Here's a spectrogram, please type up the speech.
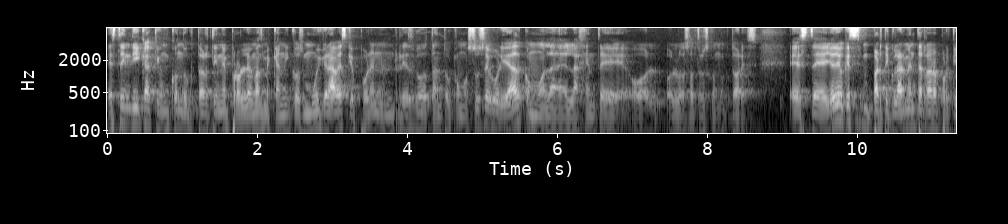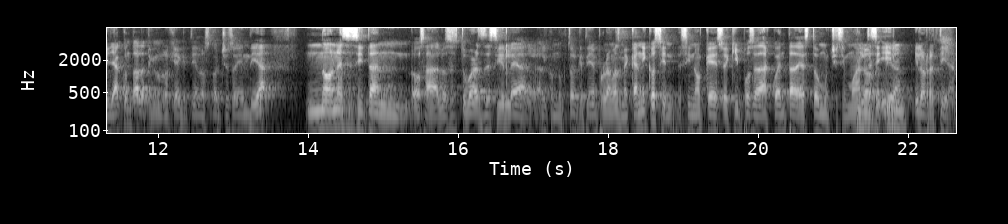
Esta indica que un conductor tiene problemas mecánicos muy graves que ponen en riesgo tanto como su seguridad como la de la gente o, o los otros conductores. Este, yo digo que es particularmente raro porque ya con toda la tecnología que tienen los coches hoy en día, no necesitan, o sea, los stewards decirle al, al conductor que tiene problemas mecánicos, sin- sino que su equipo se da cuenta de esto muchísimo Y lo antes y, lo retiran.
